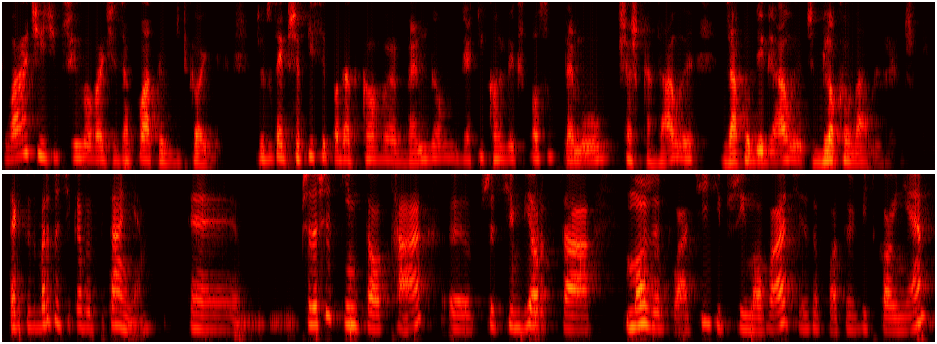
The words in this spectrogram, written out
płacić i przyjmować zapłaty w bitcoinie. Czy tutaj przepisy podatkowe będą w jakikolwiek sposób temu przeszkadzały, zapobiegały czy blokowały wręcz? Tak, to jest bardzo ciekawe pytanie. Przede wszystkim to tak, y, przedsiębiorca może płacić i przyjmować zapłatę w bitcoinie,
